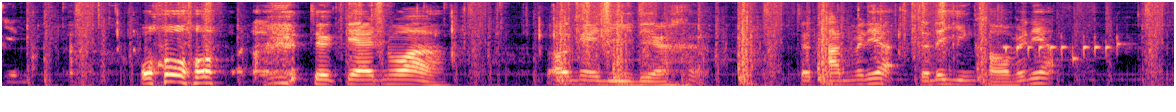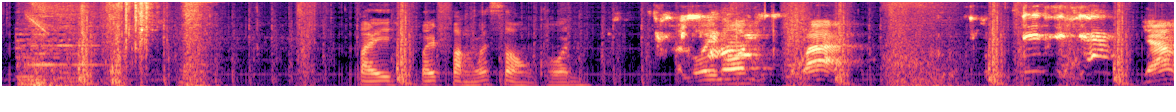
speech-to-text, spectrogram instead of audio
เจน โอ้โหเจอแกนว่ะเอาไงดีเนี่ย จะทันไหมเนี่ย จะได้ยิงเขาไหมเนี่ย ไปไปฝั่งละสองคนฮัลโหลไอ้นนท์ว่ายัง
